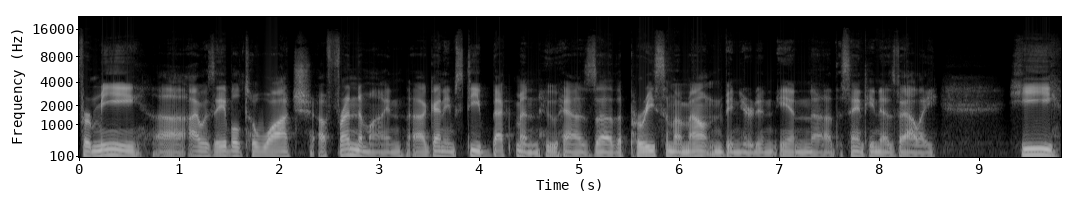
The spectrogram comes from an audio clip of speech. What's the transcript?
for me, uh, I was able to watch a friend of mine, a guy named Steve Beckmen, who has uh, the Purisima Mountain Vineyard in in uh, the Santa Ynez Valley. He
